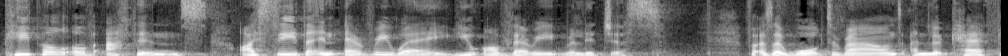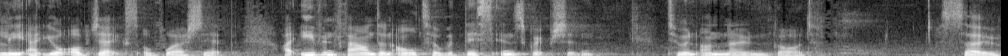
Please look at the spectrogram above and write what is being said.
People of Athens, I see that in every way you are very religious. For as I walked around and looked carefully at your objects of worship, I even found an altar with this inscription to an unknown God. So,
